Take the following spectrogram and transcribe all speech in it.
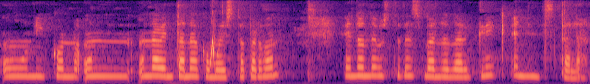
un icono una ventana como esta perdón en donde ustedes van a dar clic en instalar.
